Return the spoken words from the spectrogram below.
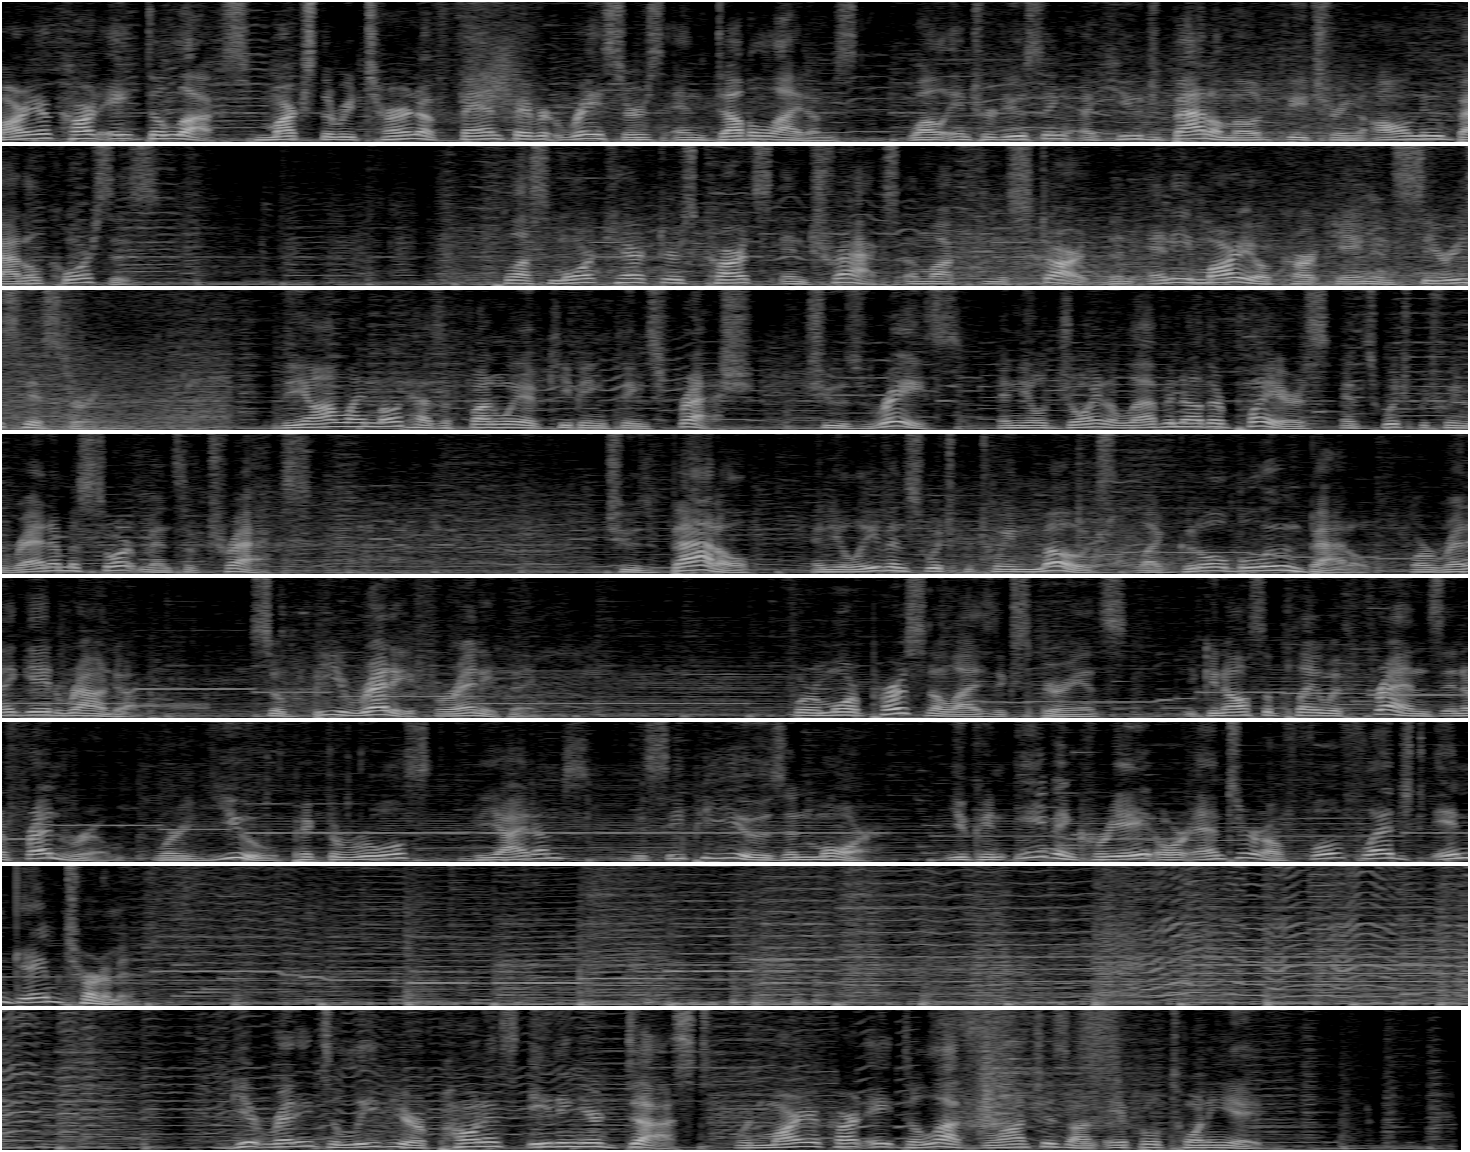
Mario Kart 8 Deluxe marks the return of fan favorite racers and double items, while introducing a huge battle mode featuring all new battle courses. Plus, more characters, karts, and tracks unlocked from the start than any Mario Kart game in series history. The online mode has a fun way of keeping things fresh. Choose Race, and you'll join 11 other players and switch between random assortments of tracks. Choose Battle, and you'll even switch between modes like Good Old Balloon Battle or Renegade Roundup. So be ready for anything. For a more personalized experience, you can also play with friends in a friend room, where you pick the rules, the items, the CPUs, and more. You can even create or enter a full fledged in game tournament. Get ready to leave your opponents eating your dust when Mario Kart 8 Deluxe launches on April 28th.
